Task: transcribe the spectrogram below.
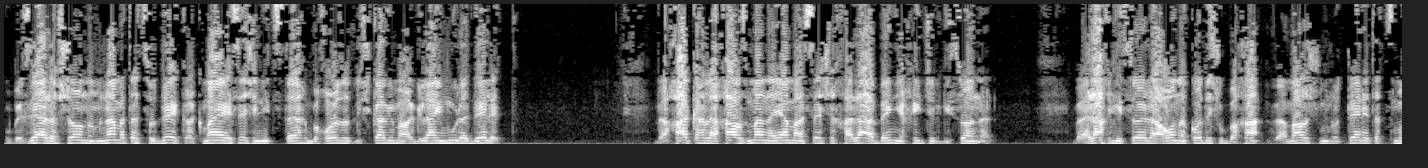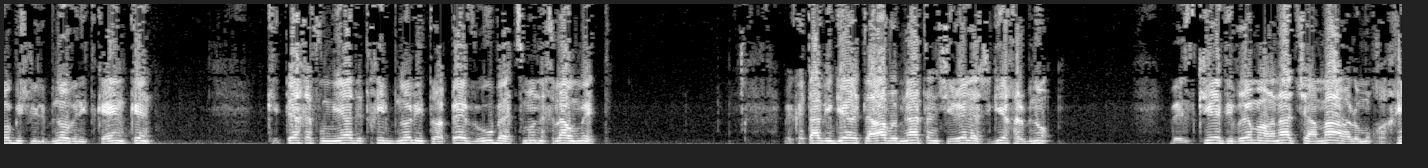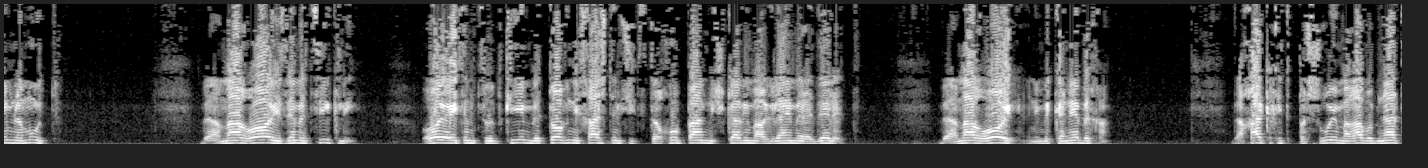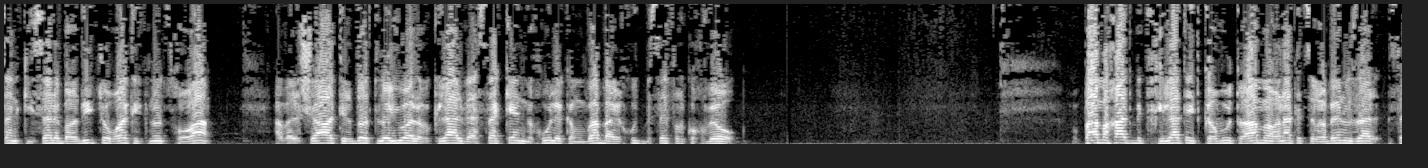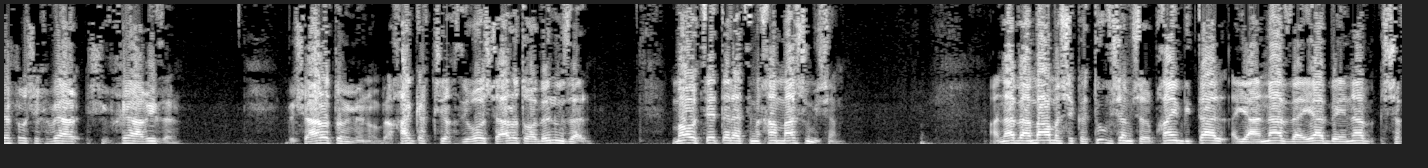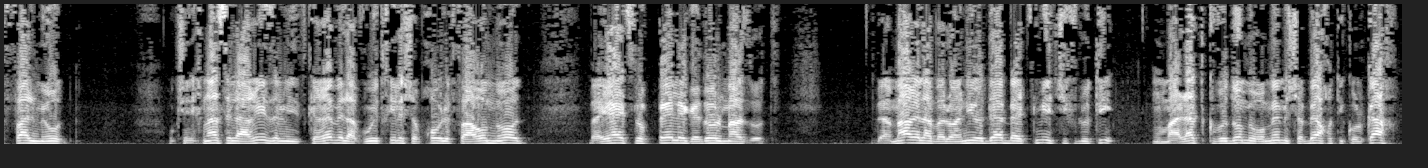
ובזה הלשון, אמנם אתה צודק, רק מה יעשה שנצטרך בכל זאת לשכב עם הרגליים מול הדלת? ואחר כך לאחר זמן היה מעשה שחלה הבן יחיד של גיסו הנ"ל. והלך גיסו אל ארון הקודש ובכה, ואמר שהוא נותן את עצמו בשביל בנו, ונתקיים כן. כי תכף ומיד התחיל בנו להתרפא, והוא בעצמו נחלה ומת. וכתב איגרת לרב רב נתן שיראה להשגיח על בנו. והזכיר את דברי מוארנת שאמר, הלא מוכרחים למות. ואמר, אוי, זה מציק לי. אוי, הייתם צודקים, וטוב ניחשתם שיצטרכו פעם לשכב עם הרגליים אל הדלת. ואמר, אוי, אני מקנא בך. ואחר כך התפשרו עם הרב רב נתן כי ייסע לברדיצ'וב רק לקנות סחורה, אבל שאר הטרדות לא יהיו עליו כלל, ועשה כן וכולי, כמובן באריכות בספר כוכבי אור. ופעם אחת בתחילת ההתקרבות ראה מוארנת אצל רבנו ז"ל ספר שבחי הארי ז"ל, ושאל אותו ממנו, ואחר כך כשיחזירו שאל אותו רבנו ז"ל, מה הוצאת לעצמך משהו משם? ענה ואמר מה שכתוב שם שרב חיים ויטל היה עניו והיה בעיניו שפל מאוד. וכשנכנס אל האריזל ונתקרב אליו, הוא התחיל לשבחו ולפארו מאוד, והיה אצלו פלא גדול מה זאת. ואמר אליו, הלא אני יודע בעצמי את שפלותי, ומעלת כבודו מרומם משבח אותי כל כך.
